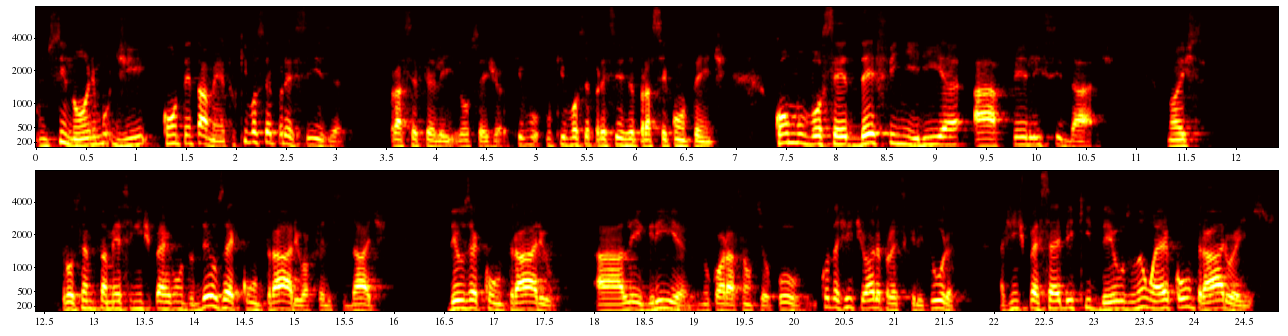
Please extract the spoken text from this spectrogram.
um sinônimo de contentamento. O que você precisa para ser feliz? Ou seja, o que, o que você precisa para ser contente? Como você definiria a felicidade? Nós trouxemos também a seguinte pergunta: Deus é contrário à felicidade? Deus é contrário à alegria no coração do seu povo? Quando a gente olha para a Escritura, a gente percebe que Deus não é contrário a isso.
